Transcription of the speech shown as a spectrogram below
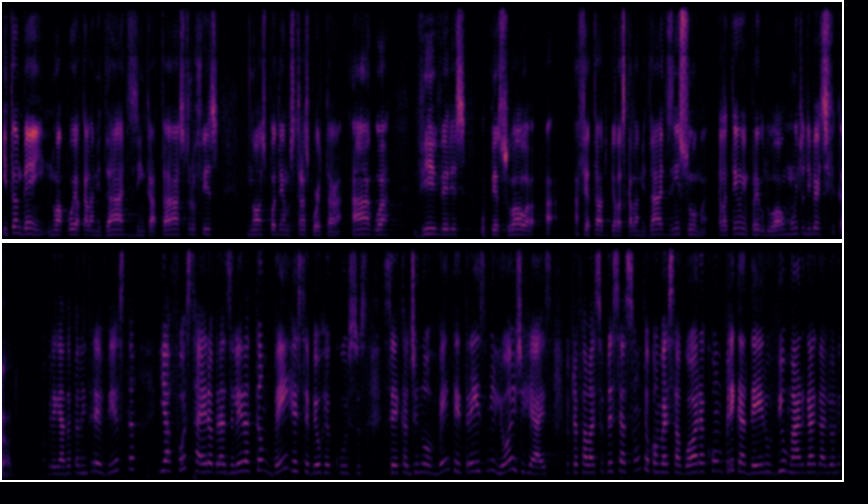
e também no apoio a calamidades, em catástrofes, nós podemos transportar água, víveres, o pessoal afetado pelas calamidades, em suma, ela tem um emprego dual muito diversificado. Obrigada pela entrevista. E a Força Aérea Brasileira também recebeu recursos, cerca de 93 milhões de reais. E para falar sobre esse assunto, eu converso agora com o Brigadeiro Vilmar Gargalhone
